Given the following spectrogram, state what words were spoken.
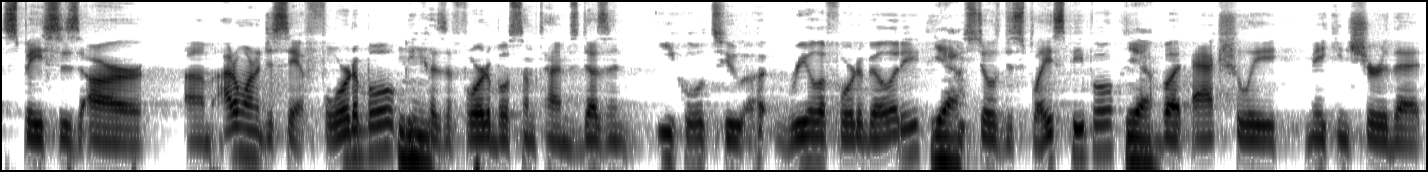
spaces are. Um, I don't want to just say affordable Mhm. because affordable sometimes doesn't equal to uh, real affordability. Yeah. You still displace people. Yeah. But actually making sure that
